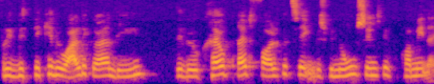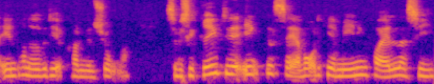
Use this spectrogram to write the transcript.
fordi det kan vi jo aldrig gøre alene. Det vil jo kræve bredt folketing, hvis vi nogensinde skal komme ind og ændre noget ved de her konventioner. Så vi skal gribe de der enkeltsager, hvor det giver mening for alle at sige,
